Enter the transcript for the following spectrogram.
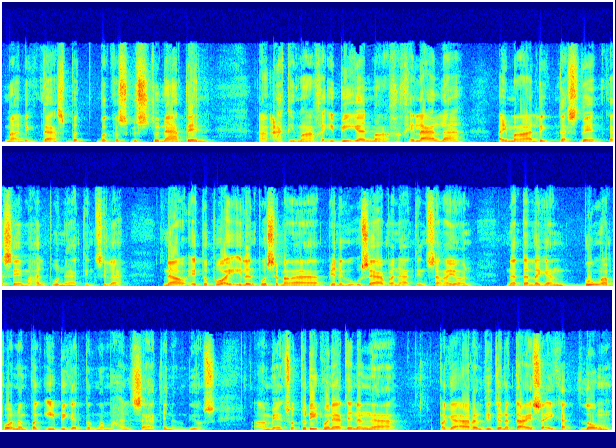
maligtas, but because gusto natin, ang ating mga kaibigan, mga kakilala, ay mga ligtas din kasi mahal po natin sila. Now, ito po ay ilan po sa mga pinag-uusapan natin sa ngayon na talagang bunga po ng pag-ibig at pagmamahal sa atin ng Diyos. Amen. So tuloy po natin ang uh, pag-aaral. Dito na tayo sa ikatlong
